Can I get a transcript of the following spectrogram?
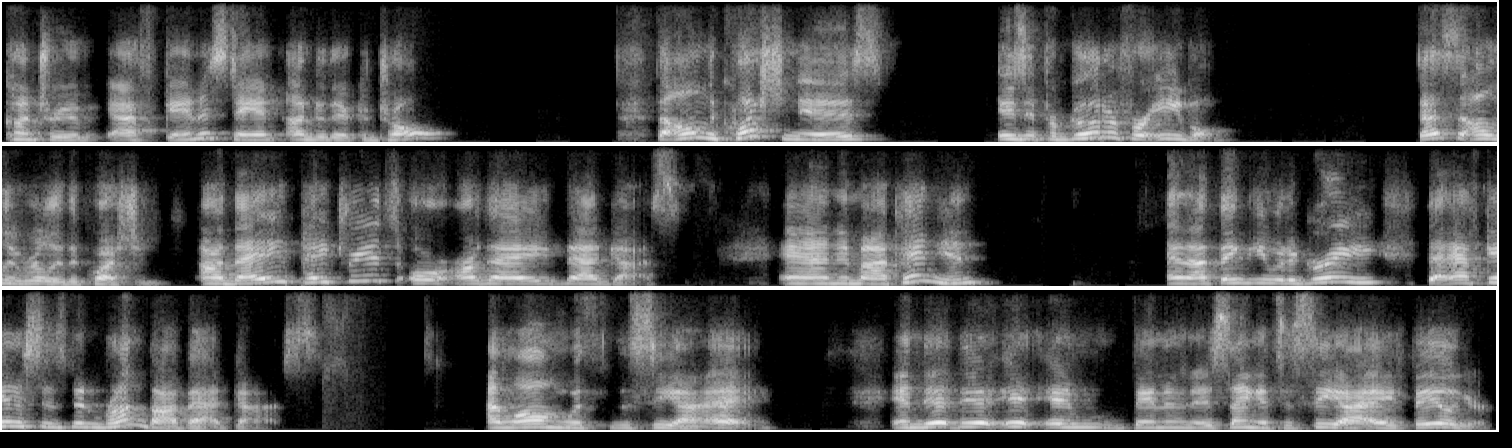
country of Afghanistan under their control. The only question is, is it for good or for evil? That's the only really the question. Are they patriots or are they bad guys? And in my opinion, and I think you would agree that Afghanistan's been run by bad guys, along with the CIA. And, they, they, and Bannon is saying it's a CIA failure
